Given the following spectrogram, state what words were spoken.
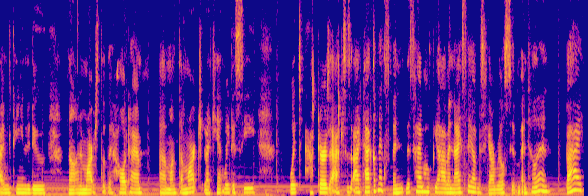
I'm continuing to do Melanin March the, whole time uh, month of March, and I can't wait to see which actors actresses I tackle next. And this time, hope you all have a nice day. I'll see y'all real soon. But until then, bye.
